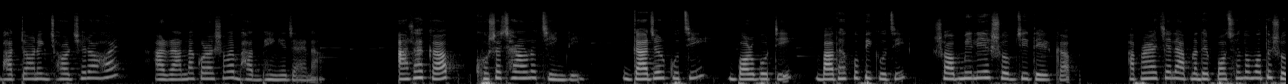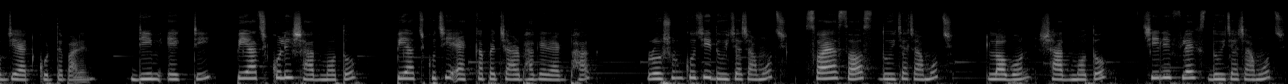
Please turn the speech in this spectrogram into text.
ভাতটা অনেক ঝরঝরা হয় আর রান্না করার সময় ভাত ভেঙে যায় না। আধা কাপ খোসা ছাড়ানো চিংড়ি, গাজর কুচি, বরবটি, বাঁধাকপি কুচি, সব মিলিয়ে সবজি দেড় কাপ। আপনারা চাইলে আপনাদের পছন্দ মতো সবজি অ্যাড করতে পারেন। ডিম একটি, পেঁয়াজ কলি স্বাদ মতো, পেঁয়াজ কুচি এক কাপের চার ভাগের এক ভাগ, রসুন কুচি দুই চা চামচ, সয়া সস দুই চা চামচ, লবণ স্বাদ মতো, চিলি ফ্লেক্স দুই চা চামচ,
